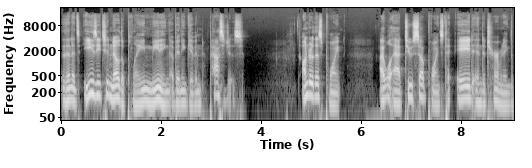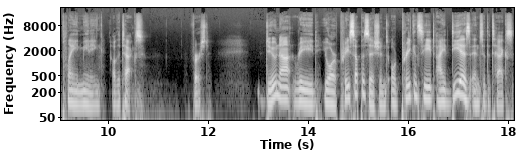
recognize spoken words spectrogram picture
then it's easy to know the plain meaning of any given passages. Under this point, I will add two subpoints to aid in determining the plain meaning of the text. First, do not read your presuppositions or preconceived ideas into the text,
